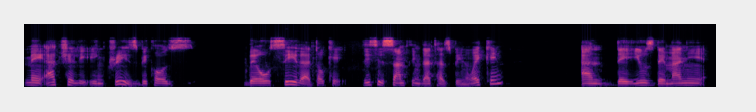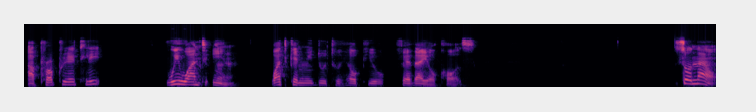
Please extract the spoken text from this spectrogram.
may actually increase because they'll see that, okay, this is something that has been working and they use the money appropriately. We want in. What can we do to help you further your cause? So now,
